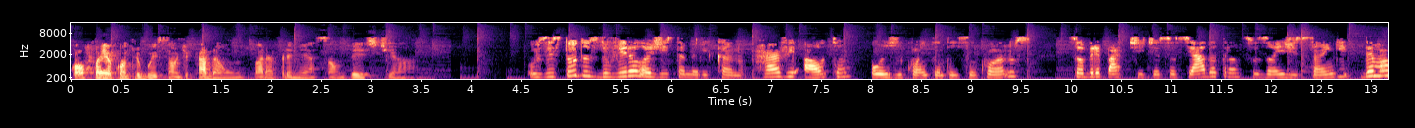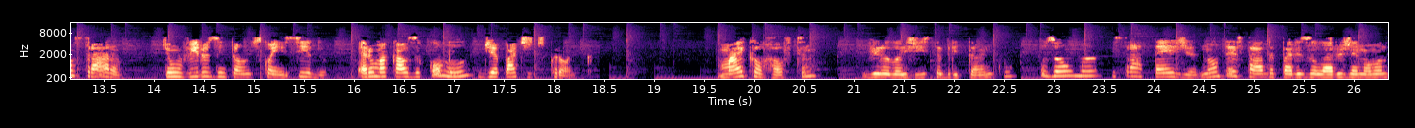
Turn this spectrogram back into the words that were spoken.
Qual foi a contribuição de cada um para a premiação deste ano? Os estudos do virologista americano Harvey Alter, hoje com 85 anos, sobre hepatite associada a transfusões de sangue demonstraram que um vírus então desconhecido era uma causa comum de hepatite crônica. Michael Houghton, virologista britânico, usou uma estratégia não testada para isolar o genoma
